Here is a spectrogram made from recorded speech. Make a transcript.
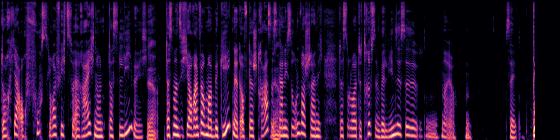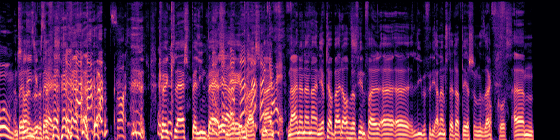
doch ja auch fußläufig zu erreichen. Und das liebe ich. Ja. Dass man sich ja auch einfach mal begegnet auf der Straße. Ja. Ist gar nicht so unwahrscheinlich, dass du Leute triffst. In Berlin siehst du, naja. Hm selten. Boom, Berlin gebasht. so. Köln Clash, Berlin Bash. Ja. Nee, Quatsch. Nein. nein, nein, nein, nein. Ihr habt ja beide auch auf jeden Fall äh, äh, Liebe für die anderen Städte, habt ihr ja schon gesagt. Of course. Ähm,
